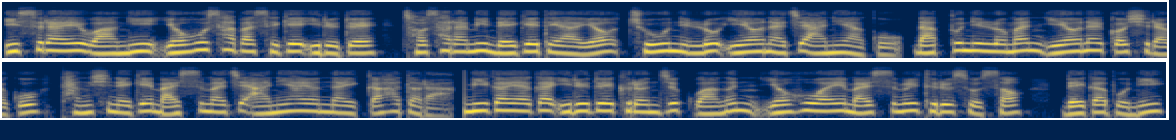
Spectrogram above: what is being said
이스라엘 왕이 여호사밧에게 이르되 저 사람이 내게 대하여 좋은 일로 예언하지 아니하고 나쁜 일로만 예언할 것이라고 당신에게 말씀하지 아니하였나이까 하더라. 미가야가 이르되 그런즉 왕은 여호와의 말씀을 들으소서. 내가 보니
